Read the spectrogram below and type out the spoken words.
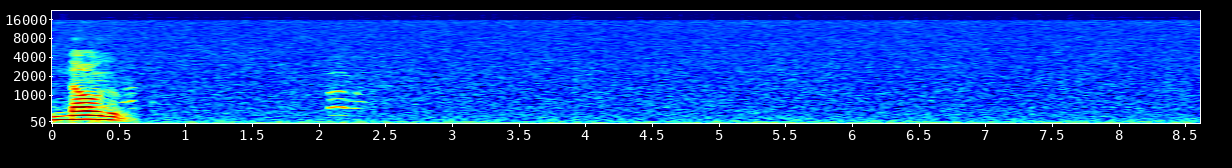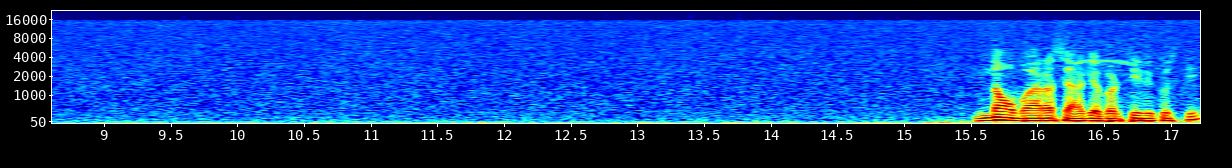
नौ से आगे बढ़ती हुई कुश्ती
